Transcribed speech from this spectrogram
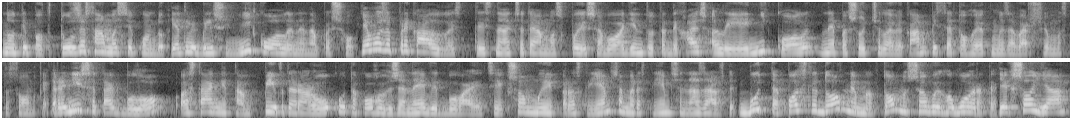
Ну, типу, в ту же саму секунду. Я тобі більше ніколи не напишу. Я можу прикалуватись на цю тему спиш або один тут одихаєш, але я ніколи не пишу чоловікам після того, як ми завершуємо стосунки. Раніше так було. Останні там півтора року такого вже не відбувається. Якщо ми розстаємося, ми розстаємося назавжди. Будьте послідовними в тому, що ви говорите. Якщо я.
